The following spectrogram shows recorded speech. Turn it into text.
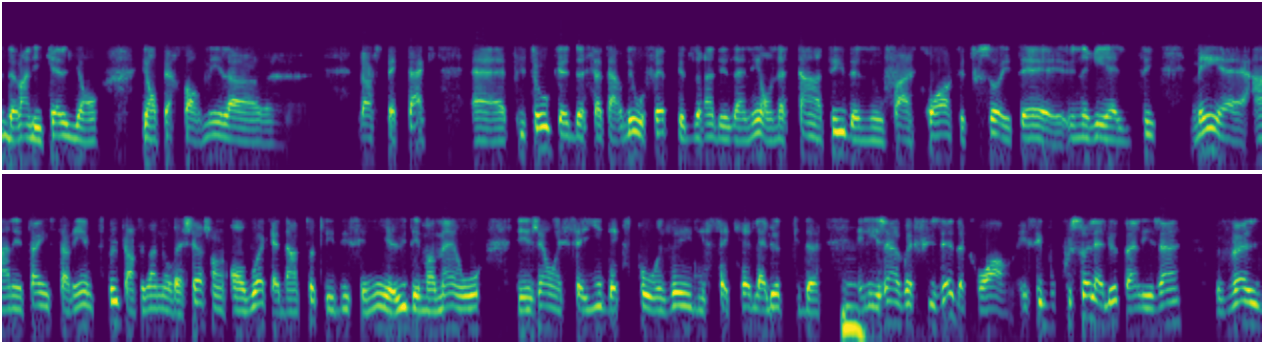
devant lesquels ils ont, ils ont performé leur euh, leur spectacle, euh, plutôt que de s'attarder au fait que durant des années, on a tenté de nous faire croire que tout ça était une réalité. Mais euh, en étant historien un petit peu, puis en faisant nos recherches, on, voit que dans toutes les décennies, il y a eu des moments où les gens ont essayé d'exposer les secrets de la lutte, puis de, mmh. et les gens refusaient de croire. Et c'est beaucoup ça la lutte. Hein. Les gens veulent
